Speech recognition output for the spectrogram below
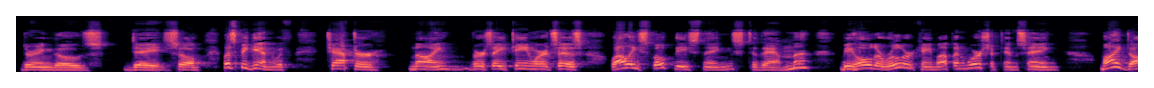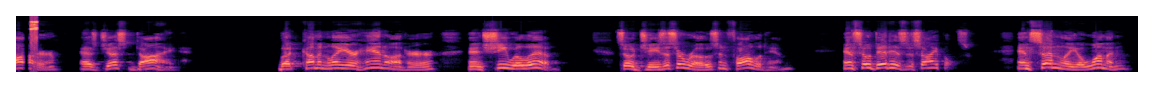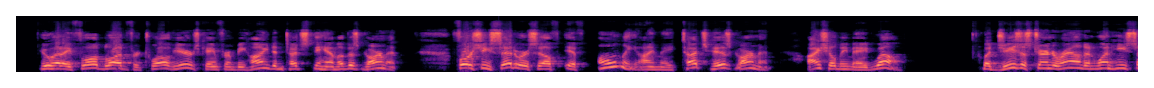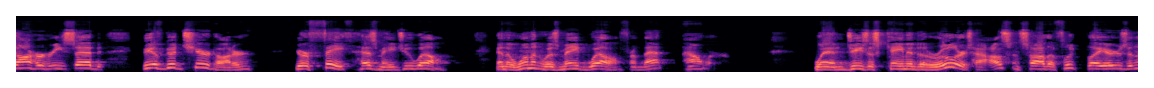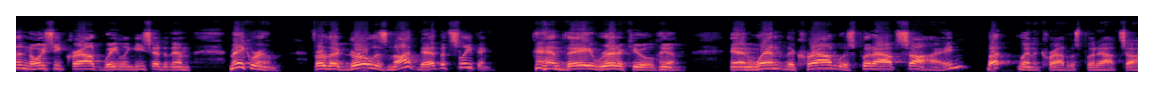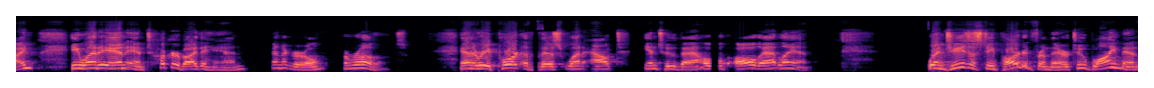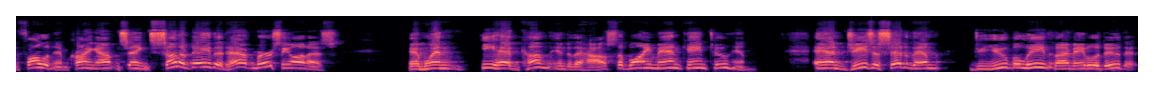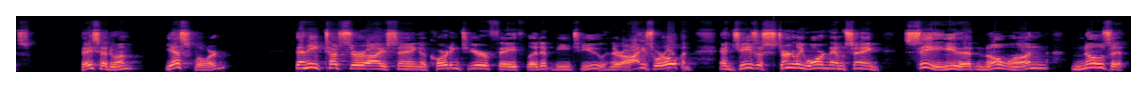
during those days. So let's begin with chapter 9, verse 18, where it says, While he spoke these things to them, behold, a ruler came up and worshipped him, saying, My daughter has just died, but come and lay your hand on her, and she will live. So Jesus arose and followed him, and so did his disciples. And suddenly a woman who had a flow of blood for twelve years came from behind and touched the hem of his garment. For she said to herself, if only I may touch his garment, I shall be made well. But Jesus turned around and when he saw her, he said, be of good cheer, daughter. Your faith has made you well. And the woman was made well from that hour. When Jesus came into the ruler's house and saw the flute players and the noisy crowd wailing, he said to them, make room, for the girl is not dead, but sleeping. And they ridiculed him. And when the crowd was put outside, but when the crowd was put outside, he went in and took her by the hand, and the girl arose. And the report of this went out into the, all that land. When Jesus departed from there, two blind men followed him, crying out and saying, Son of David, have mercy on us. And when he had come into the house, the blind man came to him. And Jesus said to them, Do you believe that I'm able to do this? They said to him, Yes, Lord. Then he touched their eyes, saying, According to your faith, let it be to you. And their eyes were open. And Jesus sternly warned them, saying, See that no one knows it.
